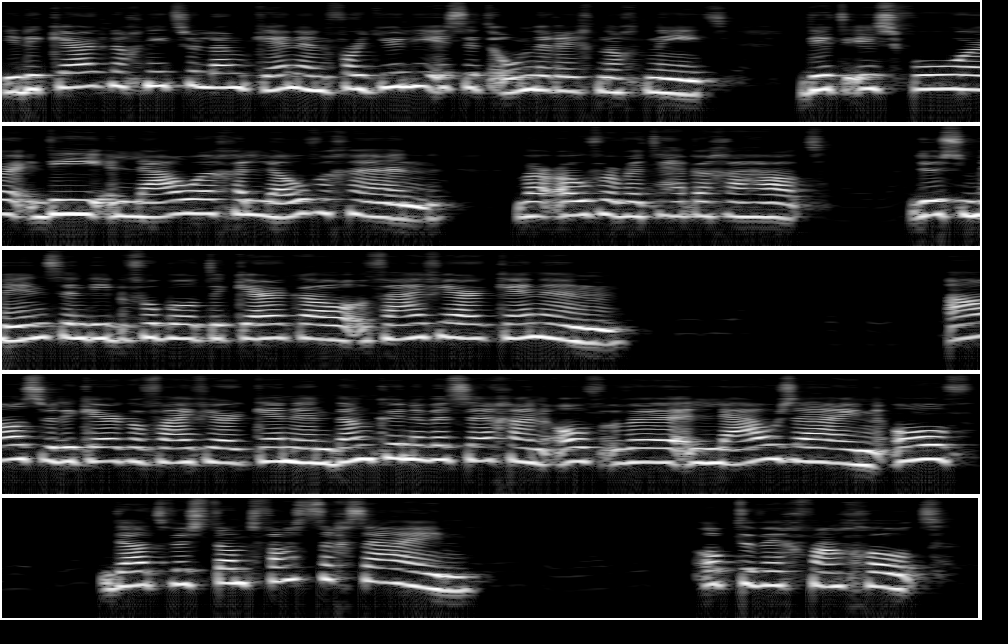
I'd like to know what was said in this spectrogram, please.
die de kerk nog niet zo lang kennen. Voor jullie is dit onderricht nog niet. Dit is voor die lauwe gelovigen waarover we het hebben gehad. Dus mensen die bijvoorbeeld de kerk al vijf jaar kennen. Als we de kerk al vijf jaar kennen, dan kunnen we zeggen of we lauw zijn of dat we standvastig zijn op de weg van God.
